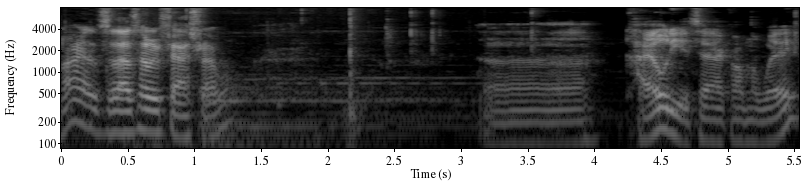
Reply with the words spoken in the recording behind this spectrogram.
Alright, so that's how we fast travel. Uh, coyote attack on the way.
